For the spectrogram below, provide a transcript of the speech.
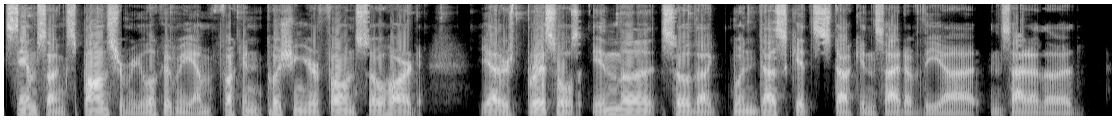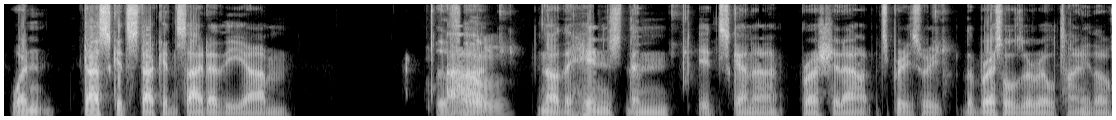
Samsung sponsor me. Look at me. I'm fucking pushing your phone so hard. Yeah, there's bristles in the so that when dust gets stuck inside of the uh inside of the when dust gets stuck inside of the um The Uh, no, the hinge, then it's gonna brush it out. It's pretty sweet. The bristles are real tiny though.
